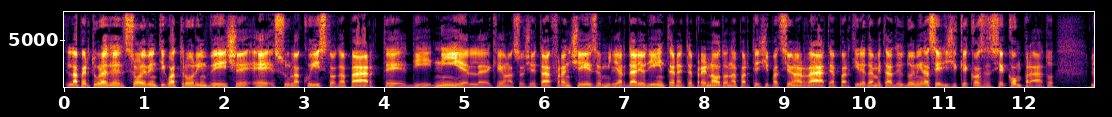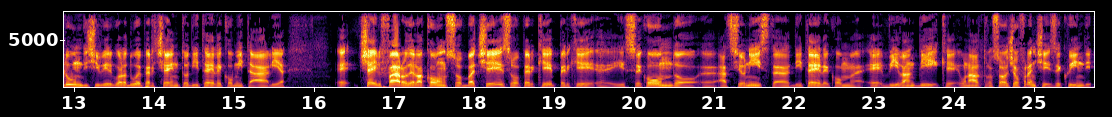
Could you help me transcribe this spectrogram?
L'apertura del Sole 24 Ore invece è sull'acquisto da parte di Niel, che è una società francese, un miliardario di internet, prenota una partecipazione a rate a partire da metà del 2016. Che cosa si è comprato? L'11,2% di Telecom Italia. Eh, c'è il faro della Consob acceso perché, perché eh, il secondo eh, azionista di Telecom è Vivendi, che è un altro socio francese, quindi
